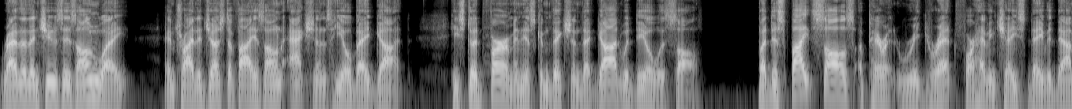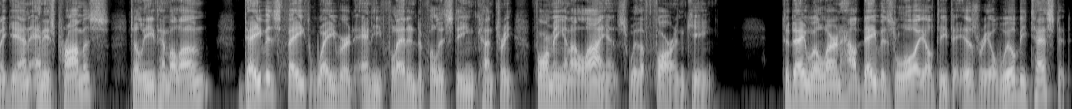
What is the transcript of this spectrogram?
Rather than choose his own way and try to justify his own actions, he obeyed God. He stood firm in his conviction that God would deal with Saul. But despite Saul's apparent regret for having chased David down again and his promise to leave him alone, David's faith wavered and he fled into Philistine country, forming an alliance with a foreign king. Today we'll learn how David's loyalty to Israel will be tested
